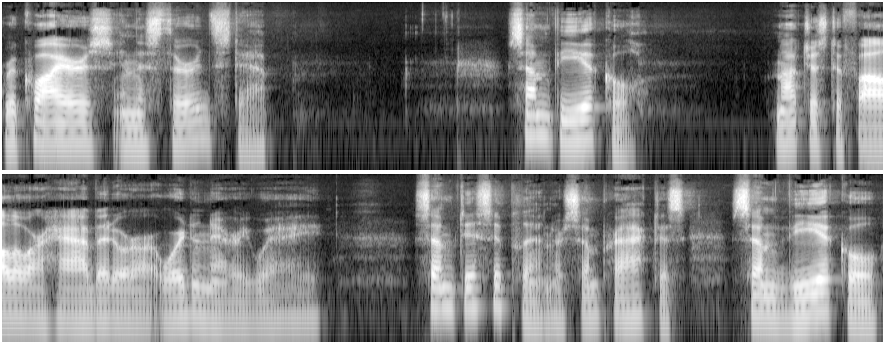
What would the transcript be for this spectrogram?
requires, in this third step, some vehicle, not just to follow our habit or our ordinary way, some discipline or some practice, some vehicle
